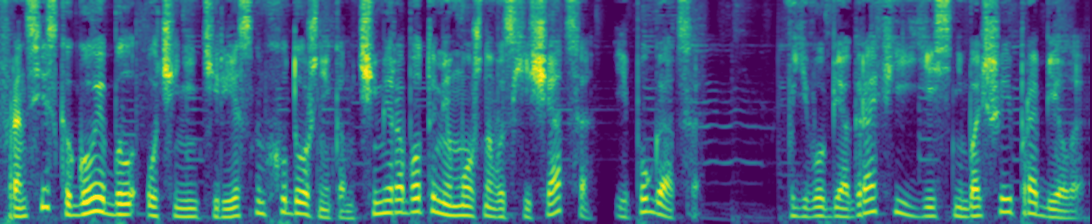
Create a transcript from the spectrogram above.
Франциско Гоя был очень интересным художником, чьими работами можно восхищаться и пугаться. В его биографии есть небольшие пробелы,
